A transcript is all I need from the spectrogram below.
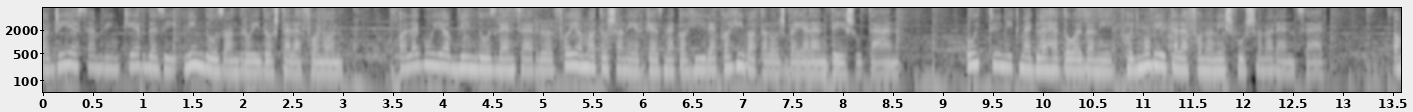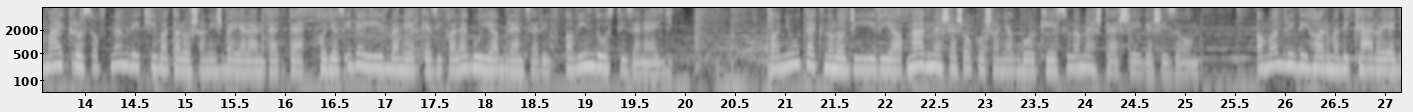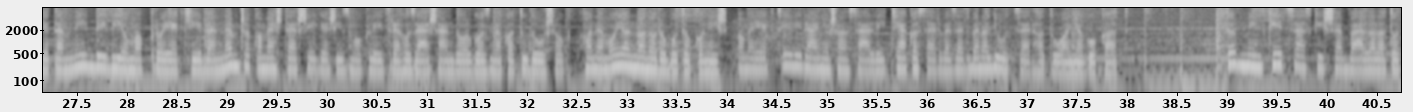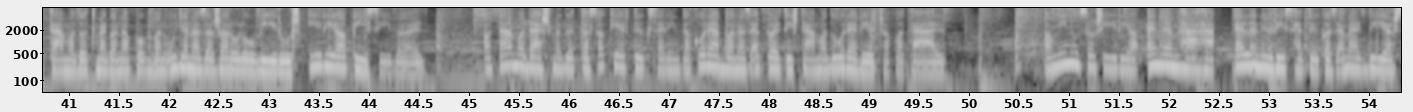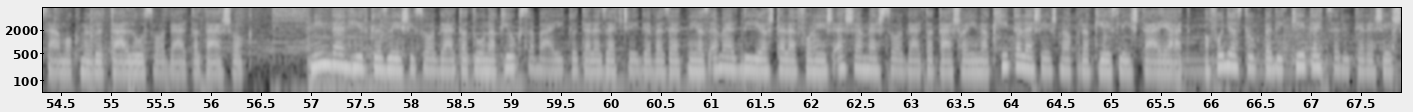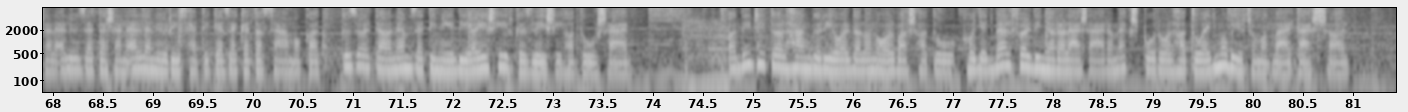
A GSM Ring kérdezi, Windows Androidos telefonon. A legújabb Windows rendszerről folyamatosan érkeznek a hírek a hivatalos bejelentés után. Úgy tűnik meg lehet oldani, hogy mobiltelefonon is fusson a rendszer. A Microsoft nemrég hivatalosan is bejelentette, hogy az idei évben érkezik a legújabb rendszerük, a Windows 11. A New Technology írja, mágneses okosanyagból készül a mesterséges izom. A madridi harmadik Károly Egyetem 4D Biomap projektjében nem csak a mesterséges izmok létrehozásán dolgoznak a tudósok, hanem olyan nanorobotokon is, amelyek célirányosan szállítják a szervezetben a gyógyszerható anyagokat. Több mint 200 kisebb vállalatot támadott meg a napokban ugyanaz a zsaroló vírus, írja a PC World. A támadás mögött a szakértők szerint a korábban az Apple-t is támadó Revil csapat áll. A mínuszos írja, NMHH, ellenőrizhetők az emelt díjas számok mögött álló szolgáltatások. Minden hírközlési szolgáltatónak jogszabályi kötelezettsége vezetni az emelt díjas telefon és SMS szolgáltatásainak hiteles és napra kész listáját, a fogyasztók pedig két egyszerű kereséssel előzetesen ellenőrizhetik ezeket a számokat, közölte a Nemzeti Média és Hírközlési Hatóság. A Digital Hungary oldalon olvasható, hogy egy belföldi nyaralás ára megspórolható egy mobilcsomagváltással.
